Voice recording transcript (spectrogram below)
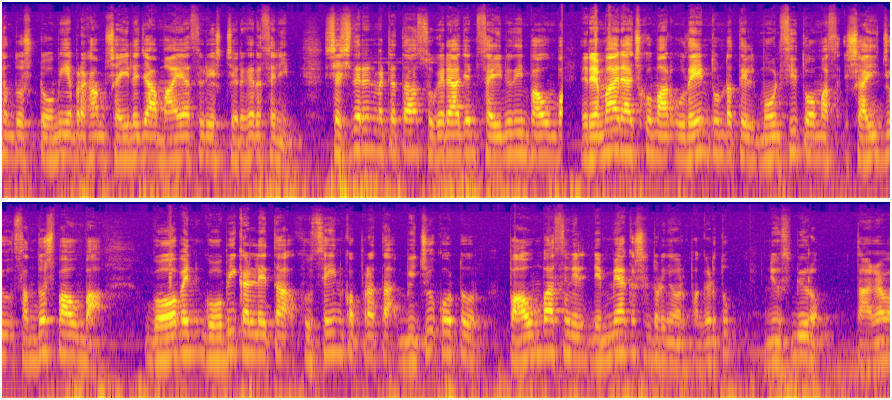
Santhosh Tomy Abraham Shailaja Maya Suresh Cherukara Saleem Sasidharan Mattath Sukharajan Sainudheen Pavumba Rama Rajkumar Udayan Thundathil Monsy Thomas Shaiju Santhosh Pavumba Gopan Gopi Kalleth Hussain Koprath Biju Kottoor Pavumba Sunil Ramyakrishnan തുടങ്ങിയവർ പങ്കെടുത്തു. News bureau Thazhava.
